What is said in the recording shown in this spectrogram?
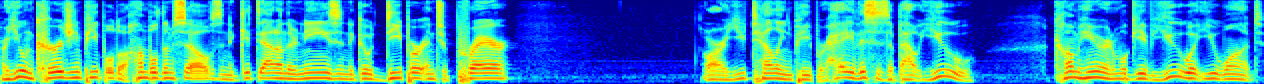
Are you encouraging people to humble themselves and to get down on their knees and to go deeper into prayer? Or are you telling people, hey, this is about you? Come here and we'll give you what you want.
